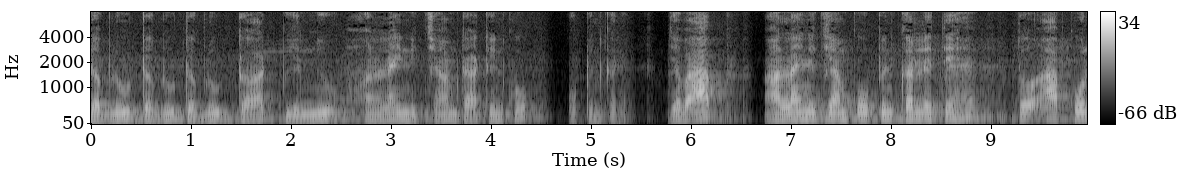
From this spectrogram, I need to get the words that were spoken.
www.pnuonlineexam.in को ओपन करें। जब आप ऑनलाइन एग्ज़ाम को ओपन कर लेते हैं तो आपको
